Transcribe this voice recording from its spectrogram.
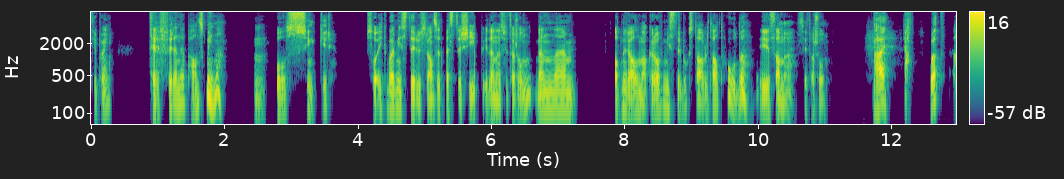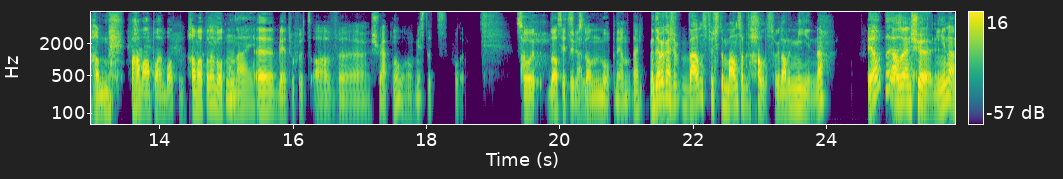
Ti poeng. treffer en japansk mine Mm. og synker. Så ikke bare mister Russland sitt beste skip i denne situasjonen, men eh, admiral Makarov mister bokstavelig talt hodet i samme situasjon. Nei. Ja. What? Han, han var på den båten? han var på den båten, eh, ble truffet av eh, shrapnel og mistet hodet. Så da sitter snell. Russland måpende igjen. Det er, Men det var kanskje verdens første mann som blitt halshogd av en mine? ja, det, Altså en sjømine?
